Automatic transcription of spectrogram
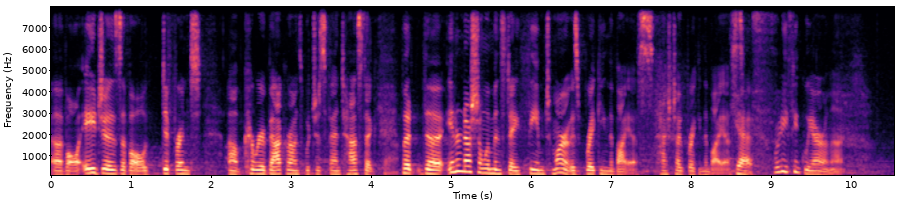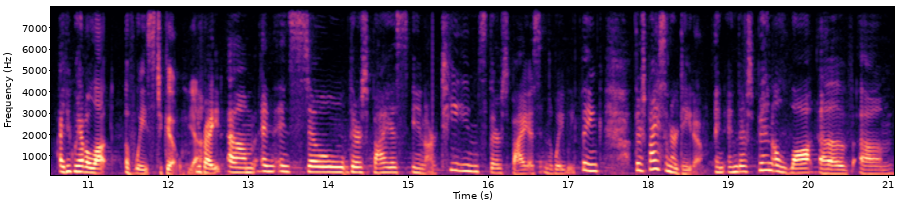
of all ages, of all different um, career backgrounds, which is fantastic. But the International Women's Day theme tomorrow is breaking the bias. Hashtag breaking the bias. Yes. Where do you think we are on that? I think we have a lot of ways to go, Yeah. right? Um, and, and so there's bias in our teams, there's bias in the way we think, there's bias in our data. And, and there's been a lot of um,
